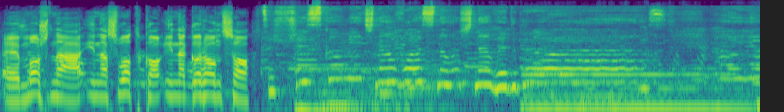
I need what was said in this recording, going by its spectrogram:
e, można i na słodko, i na gorąco. Chcesz wszystko mieć na własność, nawet głos. A ja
